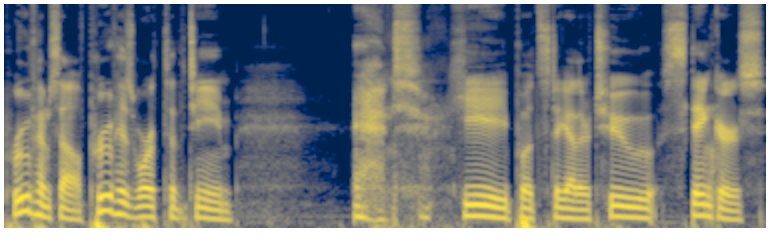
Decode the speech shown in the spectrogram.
prove himself, prove his worth to the team. And he puts together two stinkers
